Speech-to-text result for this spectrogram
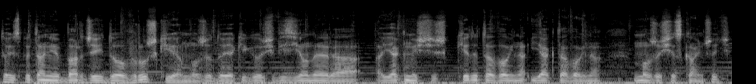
To jest pytanie bardziej do wróżki, a może do jakiegoś wizjonera. A jak myślisz, kiedy ta wojna i jak ta wojna może się skończyć?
